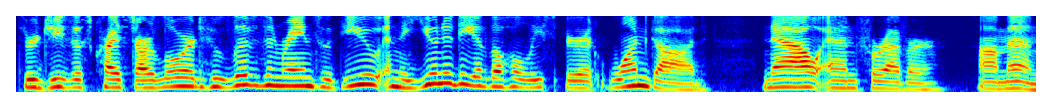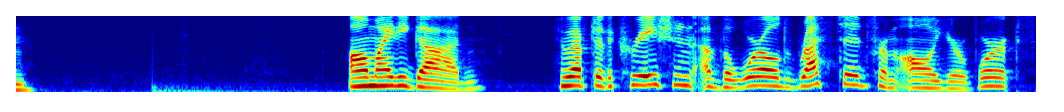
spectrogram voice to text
Through Jesus Christ our Lord, who lives and reigns with you in the unity of the Holy Spirit, one God, now and forever. Amen. Almighty God, who after the creation of the world rested from all your works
